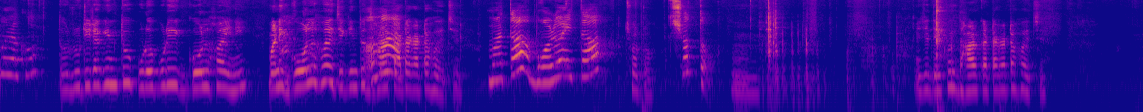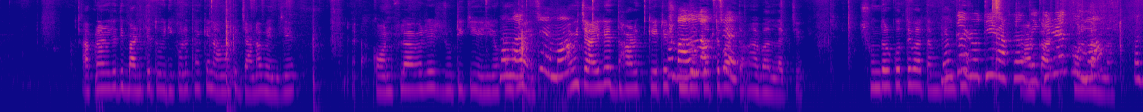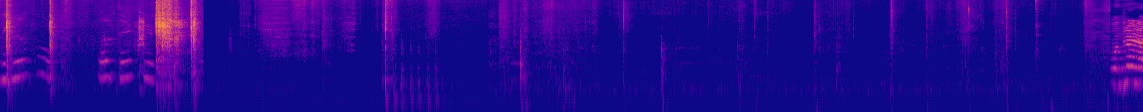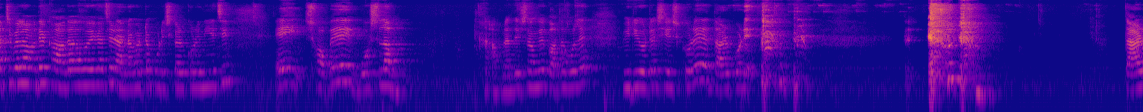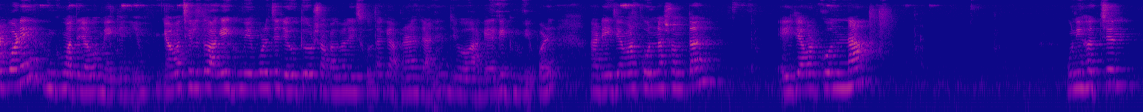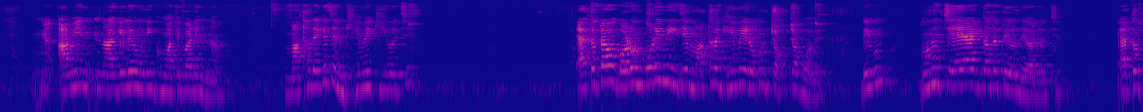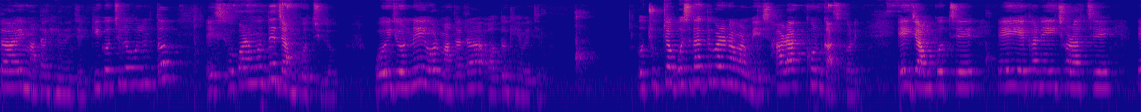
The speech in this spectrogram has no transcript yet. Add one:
তো রুটিটা কিন্তু পুরোপুরি গোল হয়নি। মানে গোল হয়েছে কিন্তু ধার কাটা কাটা হয়েছে। মাথা বড় এটা ছোট। ছোট। হুম। এই যে দেখুন ধার কাটা কাটা হয়েছে। আপনারা যদি বাড়িতে তৈরি করে থাকেন আমাকে জানাবেন যে কর্নফ্লাওয়ারের রুটি কি এইরকম হয়? আমি চাইলে ধার কেটে সুন্দর করতে পারতাম। হ্যাঁ ভালো লাগছে। সুন্দর করতে পারতাম কিন্তু আর কাট করলাম না। বন্ধুরা রাত্রিবেলা আমাদের খাওয়া দাওয়া হয়ে গেছে রান্নাঘরটা পরিষ্কার করে নিয়েছি। এই সবে বসলাম। আপনাদের সঙ্গে কথা বলে ভিডিওটা শেষ করে তারপরে তারপরে ঘুমাতে যাব মেয়েকে নিয়ে। আমার ছেলে তো আগেই ঘুমিয়ে পড়েছে, যেহেতু ওর সকালবেলা স্কুল থাকে, আপনারা জানেন যে ও আগে আগে ঘুমিয়ে পড়ে। আর এই যে আমার কন্যা সন্তান, এই যে আমার কন্যা, উনি হচ্ছেন, আমি না গেলে উনি ঘুমাতে পারেন না। মাথা দেখেছেন? ঘেমে কি হয়েছে? এতটাও গরম পড়েনি যে মাথা ঘেমে এরকম চকচক হবে। দেখুন, মনে হচ্ছে এক গাদা তেল দেওয়া রয়েছে এতটাই মাথা ঘেমেছে। কি করছিল বলুন তো? এই সোফার মধ্যে জাম করছিল। ওই জন্যই ওর মাথাটা অত ঘেমেছে। ও চুপচাপ বসে থাকতে পারে না আমার মেয়ে, সারাক্ষণ কাজ করে। এই জাম করছে, এই এখানে এই ছড়াচ্ছে,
